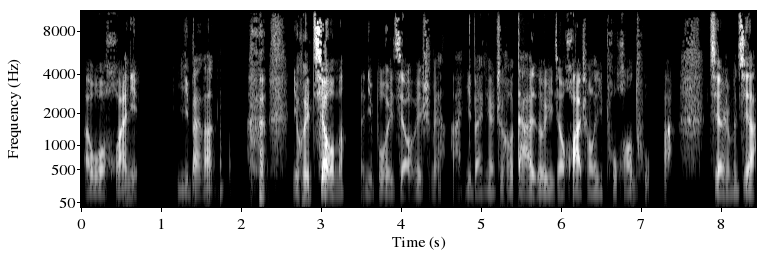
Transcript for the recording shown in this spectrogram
啊，我还你一百万，你会借吗？你不会借，为什么呀？啊，一百年之后大家都已经化成了一铺黄土啊，借什么借啊？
